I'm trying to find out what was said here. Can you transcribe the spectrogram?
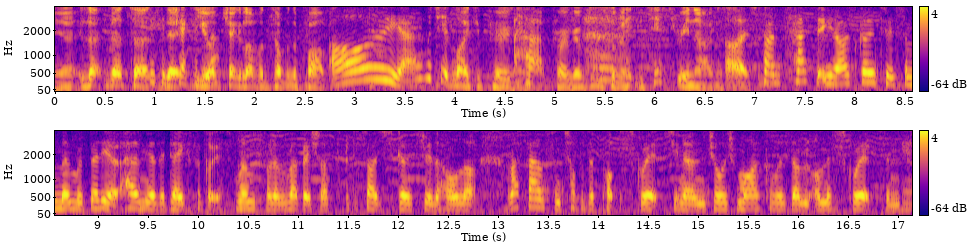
Yeah, is that that's uh, This is that- Chequered you're Love. Chequered Love on top of the pops? Oh yeah. What was it like appearing on that program? Because it's sort of it's history now in a sense. Oh, it's fantastic. You know, I was going through some memorabilia at home the other day because I've got this room full of rubbish. I decided to go through the whole lot. And I found some top of the pop scripts, you know, and George Michael was on, on the script and Yeah.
